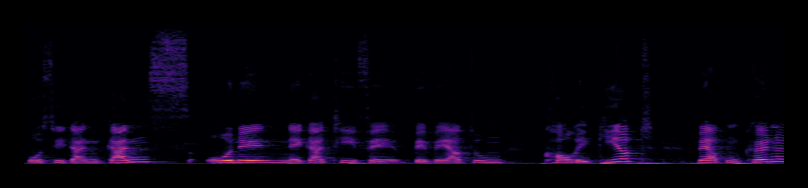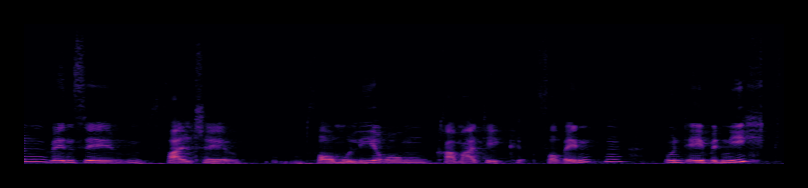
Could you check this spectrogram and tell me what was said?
wo sie dann ganz ohne negative Bewertung korrigiert werden können, wenn sie falsche Formulierung, Grammatik verwenden und eben nicht,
